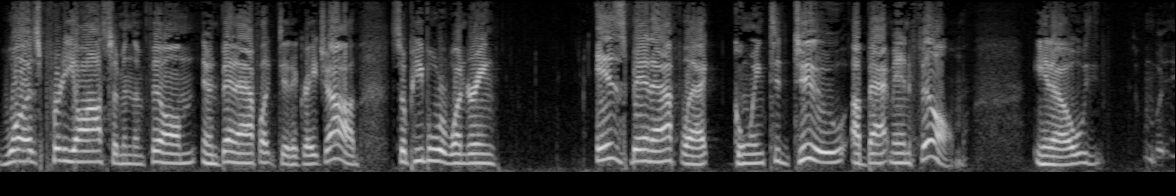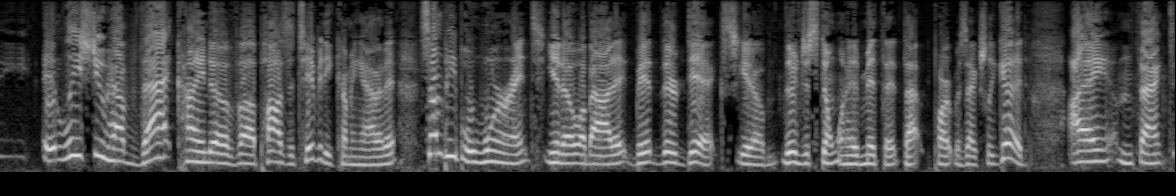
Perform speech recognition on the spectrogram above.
was pretty awesome in the film and Ben Affleck did a great job. So people were wondering is Ben Affleck going to do a Batman film? You know, at least you have that kind of uh, positivity coming out of it. Some people weren't, you know, about it, but they're dicks, you know, they just don't want to admit that that part was actually good. I, in fact,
